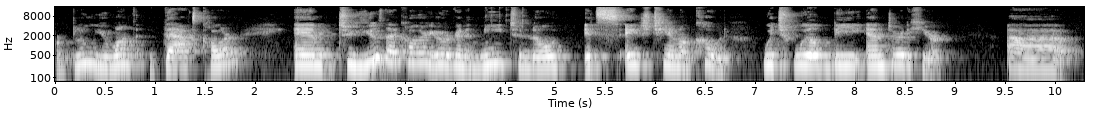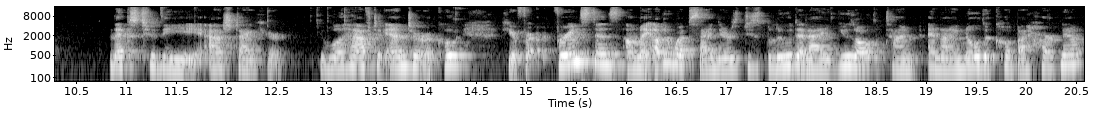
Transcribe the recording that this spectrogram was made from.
or blue. You want that color and to use that color, you're going to need to know its HTML code, which will be entered here uh, next to the hashtag here. You will have to enter a code here. For, for instance, on my other website, there's this blue that I use all the time, and I know the code by heart now.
